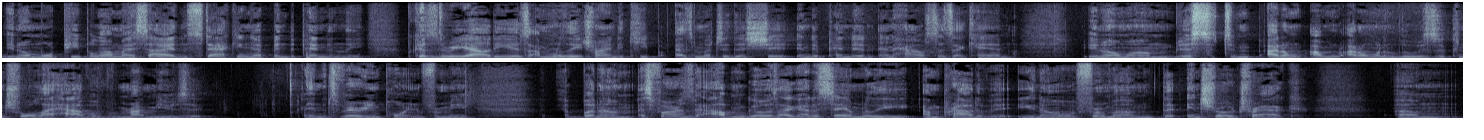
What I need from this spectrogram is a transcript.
you know more people on my side and stacking up independently. Because the reality is, I'm really trying to keep as much of this shit independent and house as I can. You know, um, just to I don't I'm, I don't want to lose the control I have over my music, and it's very important for me but um as far as the album goes i gotta say i'm really i'm proud of it you know from um the intro track um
